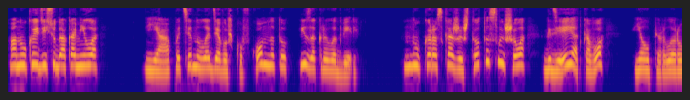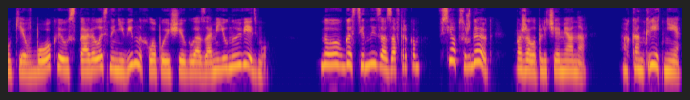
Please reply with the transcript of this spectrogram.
А ну-ка иди сюда, Камила. Я потянула девушку в комнату и закрыла дверь. «Ну-ка расскажи, что ты слышала? Где и от кого?» Я уперла руки в бок и уставилась на невинно хлопающую глазами юную ведьму. «Да в гостиной за завтраком. Все обсуждают», — пожала плечами она. «А конкретнее?»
